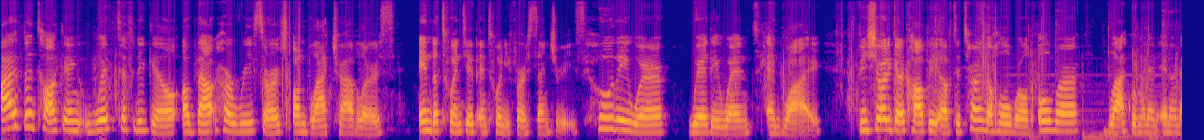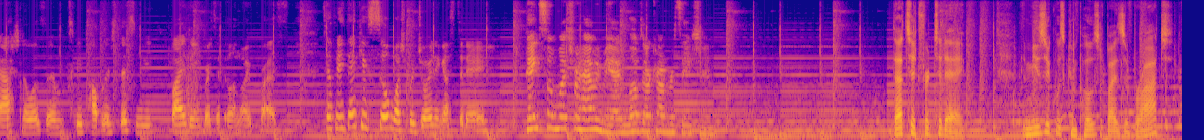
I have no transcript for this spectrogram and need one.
I've been talking with Tiffany Gill about her research on Black travelers in the 20th and 21st centuries, who they were, where they went, and why. Be sure to get a copy of To Turn the Whole World Over Black Women and Internationalism to be published this week by the University of Illinois Press. Tiffany, thank you so much for joining us today. Thanks so much for having me. I loved our conversation. That's it for today. The music was composed by Zabrat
